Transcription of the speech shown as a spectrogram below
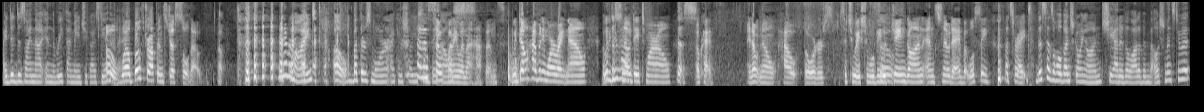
I did design that in the wreath I made you guys the other oh, day. well, both drop-ins just sold out. Oh. Never mind. Oh, but there's more. I can show you That something is so else. funny when that happens. We don't have any more right now. we With the snow day tomorrow. This. Okay. I don't know how the orders situation will be So- with Jane gone and snow day, but we'll see. That's right. This has a whole bunch going on. She added a lot of embellishments to it.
